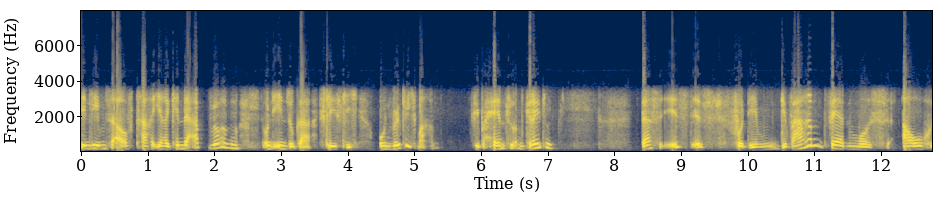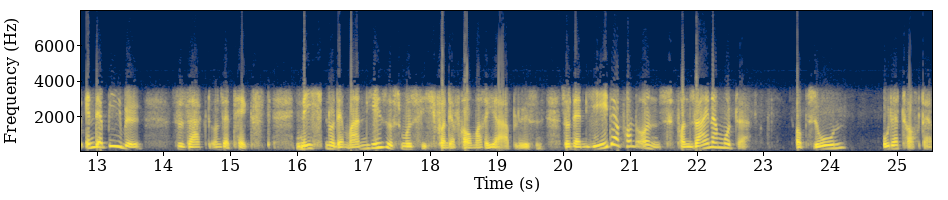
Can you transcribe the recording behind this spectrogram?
den Lebensauftrag ihrer Kinder abwürgen und ihn sogar schließlich unmöglich machen wie bei Hänsel und Gretel. Das ist es, vor dem gewarnt werden muss, auch in der Bibel, so sagt unser Text. Nicht nur der Mann Jesus muss sich von der Frau Maria ablösen, sondern jeder von uns, von seiner Mutter, ob Sohn oder Tochter.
